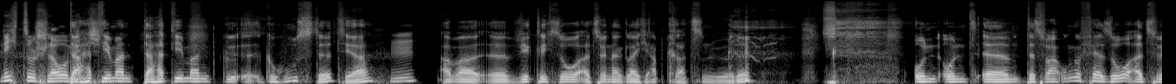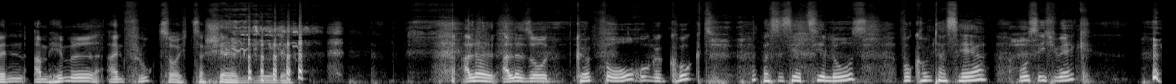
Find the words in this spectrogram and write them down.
Nicht so schlaue Da hat Menschen. jemand, da hat jemand ge äh, gehustet, ja, Hm? aber äh, wirklich so, als wenn er gleich abkratzen würde. und und äh, das war ungefähr so, als wenn am Himmel ein Flugzeug zerschellen würde. alle, alle so Köpfe hoch und geguckt. Was ist jetzt hier los? Wo kommt das her? Muss ich weg?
